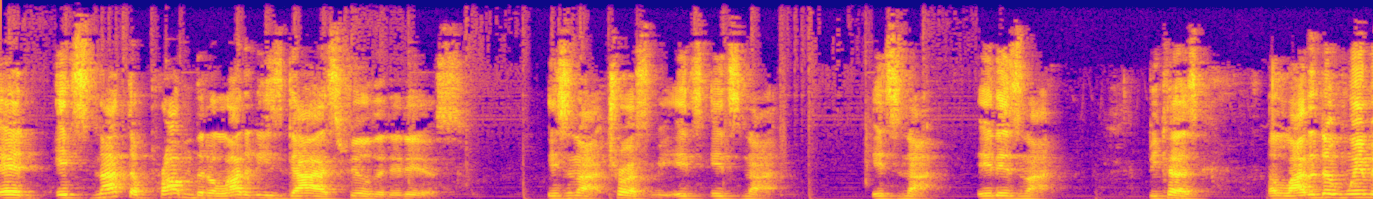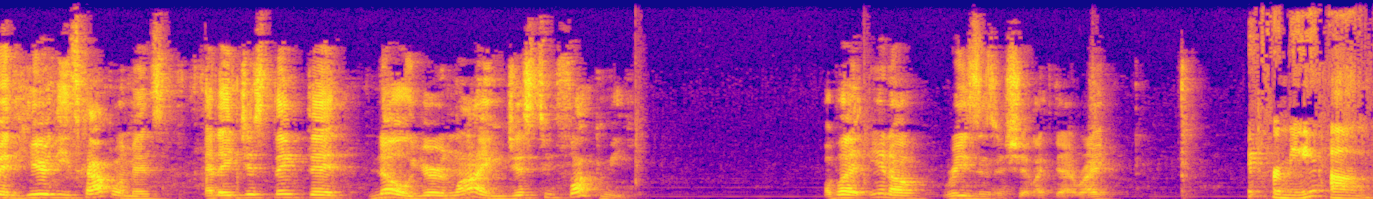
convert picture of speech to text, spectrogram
and it's not the problem that a lot of these guys feel that it is. It's not. Trust me. It's it's not. It's not. It is not. Because a lot of the women hear these compliments and they just think that no, you're lying just to fuck me. But you know, reasons and shit like that, right? For me, um,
